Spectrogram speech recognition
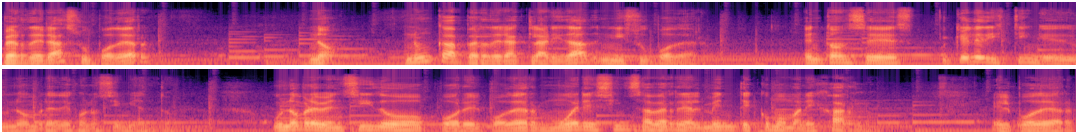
¿Perderá su poder? No, nunca perderá claridad ni su poder. Entonces, ¿qué le distingue de un hombre de conocimiento? Un hombre vencido por el poder muere sin saber realmente cómo manejarlo el poder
